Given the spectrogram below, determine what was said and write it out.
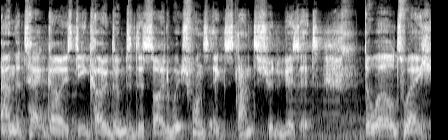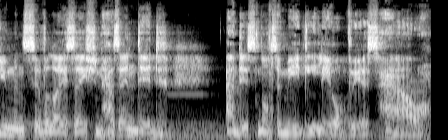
And the tech guys decode them to decide which ones extant should visit. The worlds where human civilization has ended, and it's not immediately obvious how.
